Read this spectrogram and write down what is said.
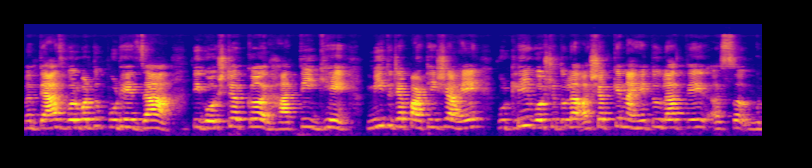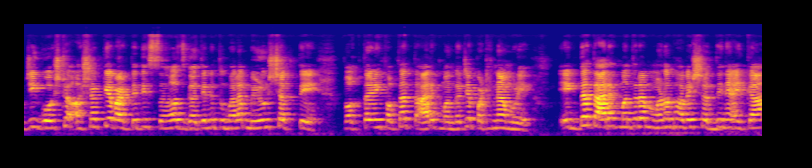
पण त्याचबरोबर तू पुढे जा ती गोष्ट कर हाती घे मी तुझ्या पाठी पाठीशी आहे. कुठलीही गोष्ट तुला अशक्य नाही तुला ते असं जी गोष्ट अशक्य वाटते ती सहज गतीने तुम्हाला मिळू शकते. फक्त आणि फक्त तारक मंत्राच्या पठणामुळे एकदा तारक मंत्र मनोभावे श्रद्धेने ऐका.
